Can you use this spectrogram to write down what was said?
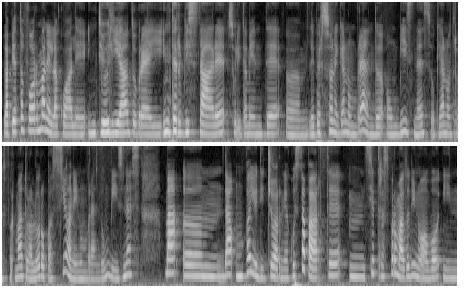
la piattaforma nella quale in teoria dovrei intervistare solitamente um, le persone che hanno un brand o un business o che hanno trasformato la loro passione in un brand o un business, ma um, da un paio di giorni a questa parte um, si è trasformato di nuovo in,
